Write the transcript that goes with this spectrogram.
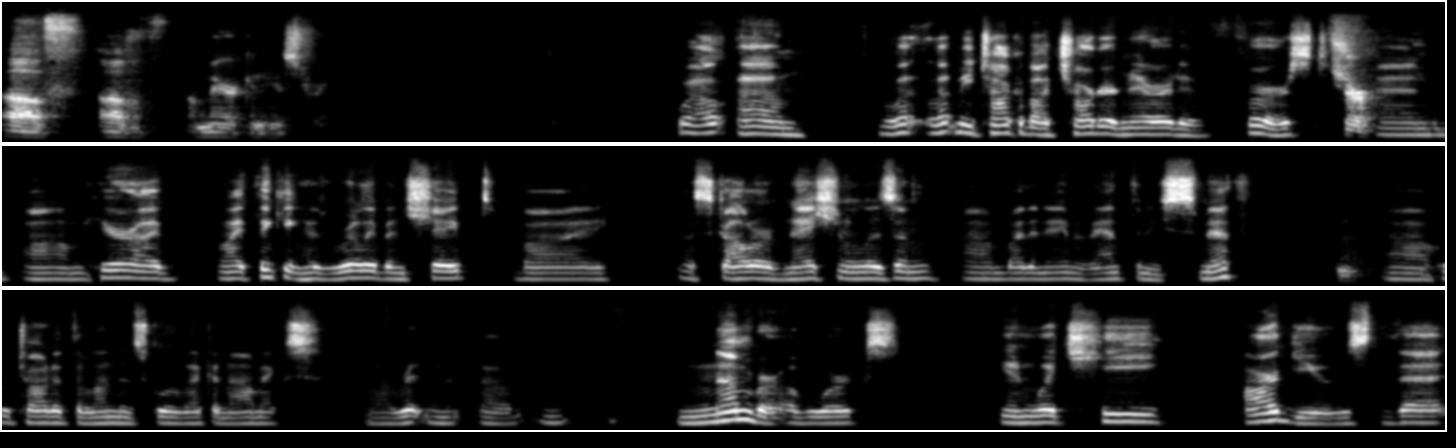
of of American history? Well, um, let, let me talk about charter narrative first. Sure. And um, here I've my thinking has really been shaped by a scholar of nationalism um, by the name of Anthony Smith, hmm. uh, who taught at the London School of Economics, uh, written a number of works in which he argues that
